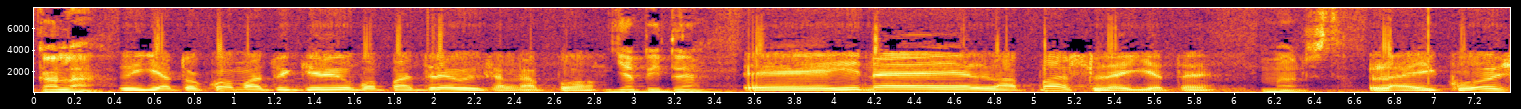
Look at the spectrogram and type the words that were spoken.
Καλά. Για το κόμμα του κυρίου Παπαντρέου ήθελα να πω. Για πείτε. Ε, είναι Λαπάς λέγεται. Μάλιστα. Λαϊκός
